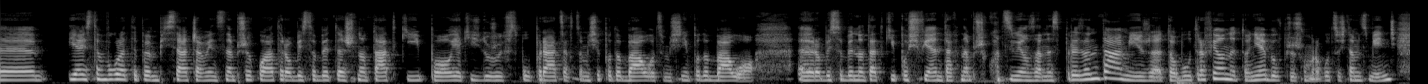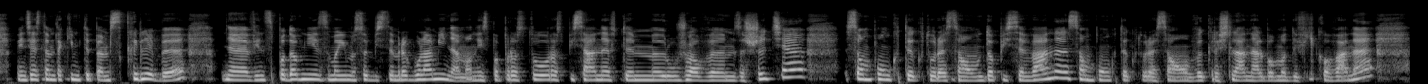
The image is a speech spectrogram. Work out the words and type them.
ja jestem w ogóle typem pisacza, więc na przykład robię sobie też notatki po jakichś dużych współpracach, co mi się podobało, co mi się nie podobało. E, robię sobie notatki po świętach, na przykład związane z prezentami, że to był trafiony, to nie był, w przyszłym roku coś tam zmienić. Więc jestem takim typem skryby, e, więc podobnie jest z moim osobistym regulaminem. On jest po prostu rozpisany w tym różowym zeszycie. Są punkty, które są dopisywane, są punkty, które są wykreślane albo modyfikowane.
